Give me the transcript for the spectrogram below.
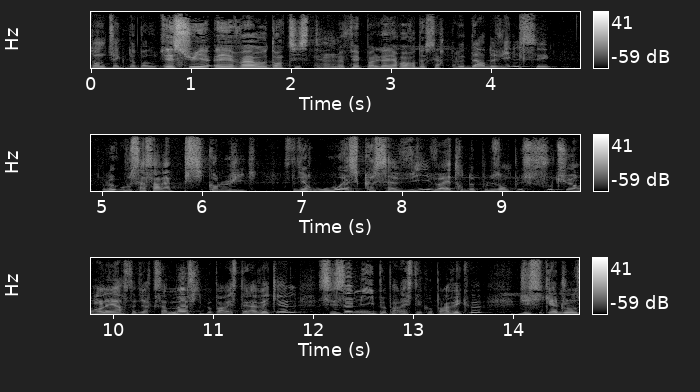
Don't take the boat. Et, suis, et va au dentiste. Mhm. Ne fais pas l'erreur de certains. Le Daredevil, c'est le où ça s'arrête psychologique. C'est-à-dire où est-ce que sa vie va être de plus en plus foutue en l'air? C'est-à-dire que sa meuf, il peut pas rester avec elle. Ses amis, il peut pas rester copain avec eux. Jessica Jones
